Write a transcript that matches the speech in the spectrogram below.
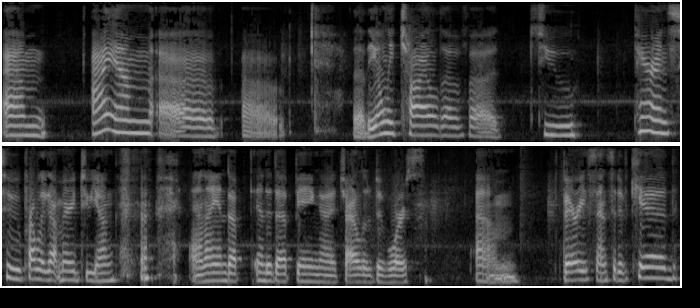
Um, I am uh, uh, the only child of uh, two parents who probably got married too young, and I end up ended up being a child of divorce. Um, very sensitive kid,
